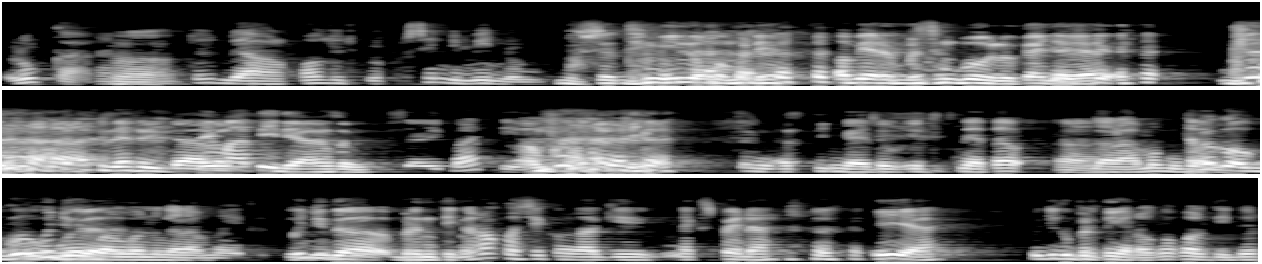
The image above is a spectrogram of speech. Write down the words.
luka kan. Hmm. Terus di alkohol 70% diminum. buset diminum sama dia. Oh, biar bersembuh lukanya ya. Dari Tapi mati dia langsung. bisa mati. Oh, mati. Enggak itu itu ternyata Ah. gak lama gue Tapi kok gua- gua juga- bangun gak lama itu. Gue juga berhenti ngerokok sih kalau lagi naik sepeda. iya. gue juga berhenti ngerokok kalau tidur.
